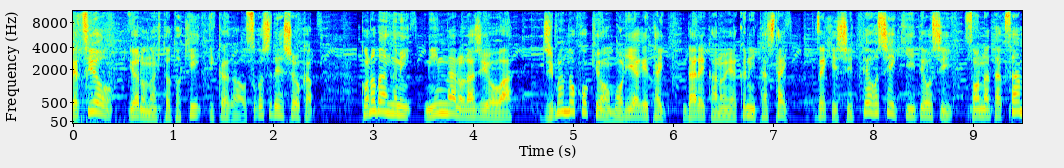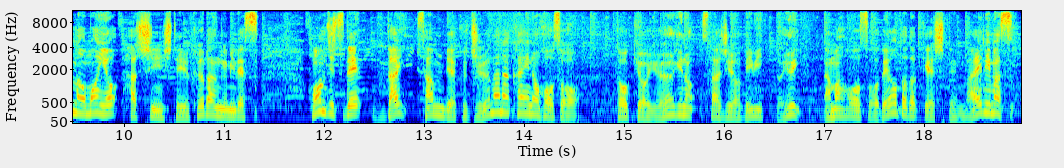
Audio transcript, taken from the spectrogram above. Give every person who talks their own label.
Speaker 1: 月曜夜のひとときいかがお過ごしでしょうか？この番組「みんなのラジオは」自分の故郷を盛り上げたい誰かの役に立ちたいぜひ知ってほしい聞いてほしいそんなたくさんの思いを発信していく番組です。本日で第317回の放送東京代々木のスタジオビビットゆい生放送でお届けしてまいります。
